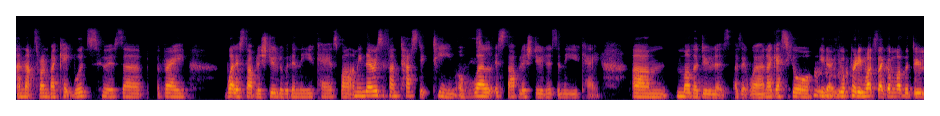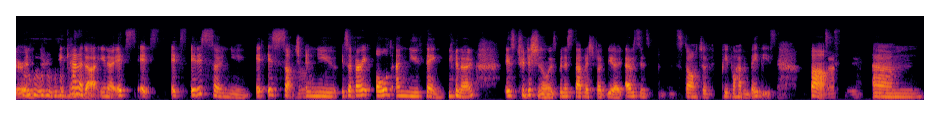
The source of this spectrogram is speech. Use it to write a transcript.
and that's run by Kate Woods, who is a, a very well-established doula within the UK as well. I mean, there is a fantastic team of well-established doulas in the UK um, mother doulas, as it were. And I guess you're, you know, you're pretty much like a mother doula in, in Canada. You know, it's it's it's it is so new. It is such a mm. new, it's a very old and new thing, you know. It's traditional, it's been established for, you know, ever since the start of people having babies. But exactly. um,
